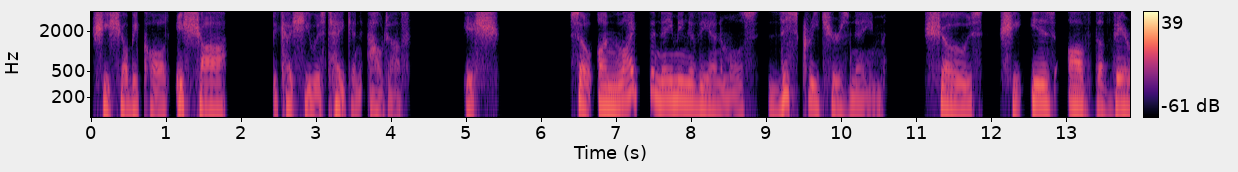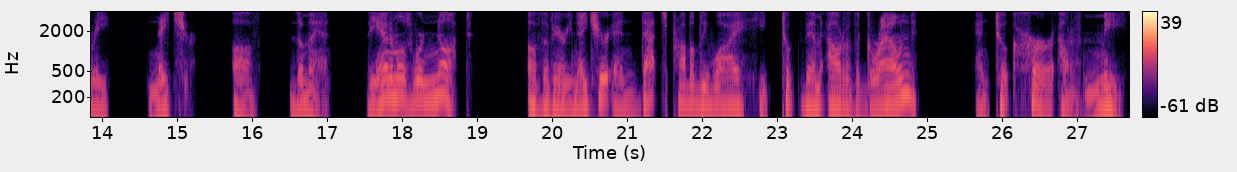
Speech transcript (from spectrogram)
She shall be called Isha, because she was taken out of Ish. So, unlike the naming of the animals, this creature's name shows she is of the very nature of the man. The animals were not of the very nature, and that's probably why he took them out of the ground and took her out of me,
